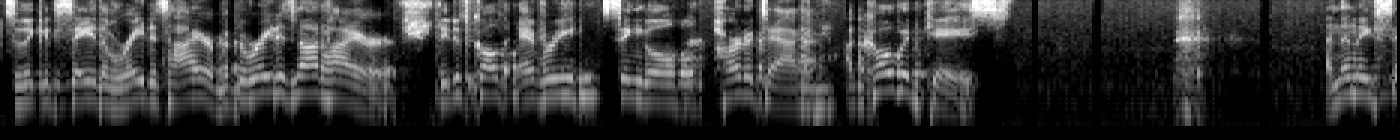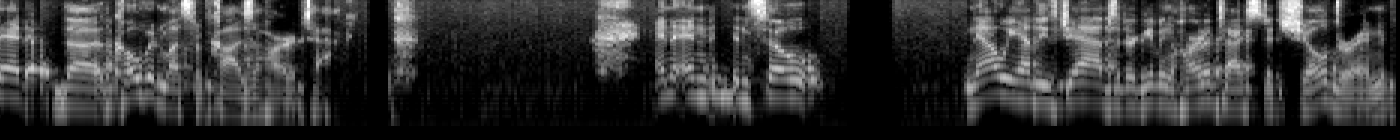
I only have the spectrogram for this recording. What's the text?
So they could say the rate is higher, but the rate is not higher. They just called every single heart attack a COVID case. And then they said the COVID must have caused a heart attack. And and and so now we have these jabs that are giving heart attacks to children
